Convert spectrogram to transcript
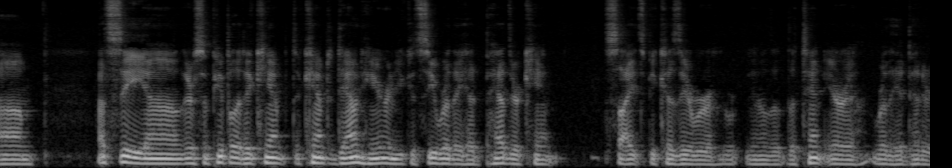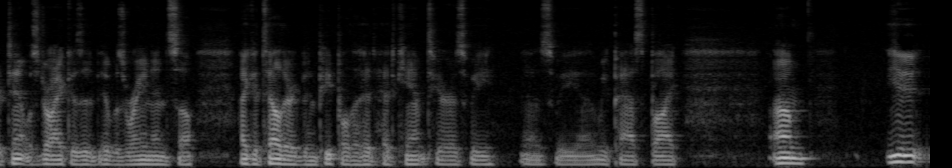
Um, let's see. Uh, there's some people that had camped camped down here, and you could see where they had had their camp sites because they were you know the, the tent area where they had had their tent was dry because it, it was raining so I could tell there had been people that had, had camped here as we as we uh, we passed by. Um, you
